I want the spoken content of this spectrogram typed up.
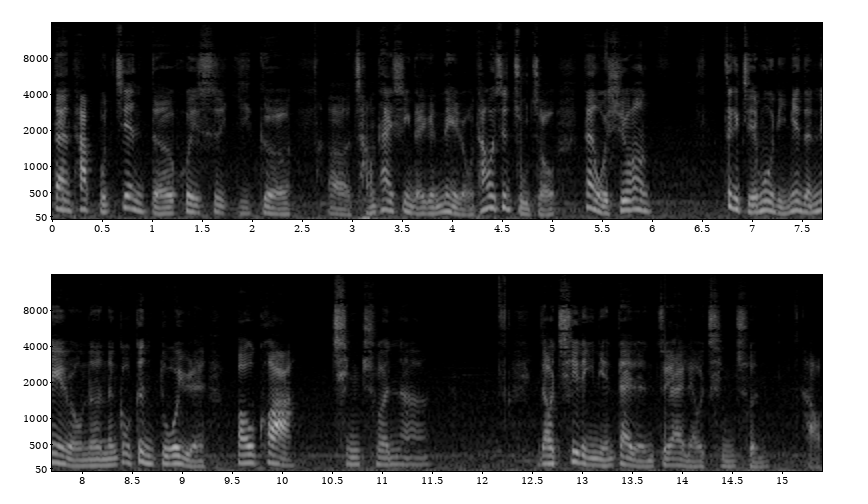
但它不见得会是一个呃常态性的一个内容，它会是主轴。但我希望这个节目里面的内容呢，能够更多元，包括青春啊。你知道七零年代的人最爱聊青春，好，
